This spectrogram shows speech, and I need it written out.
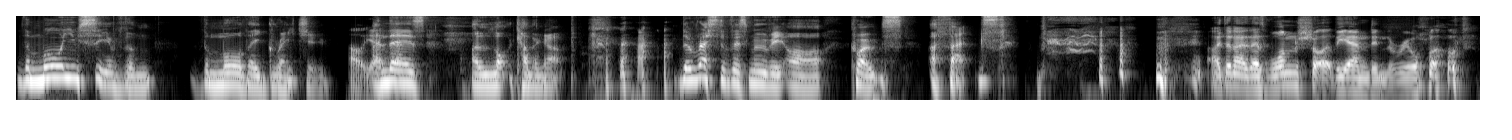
the more you see of them, the more they grate you. Oh, yeah. and there's a lot coming up. the rest of this movie are, quotes, effects. I don't know, there's one shot at the end in the real world.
